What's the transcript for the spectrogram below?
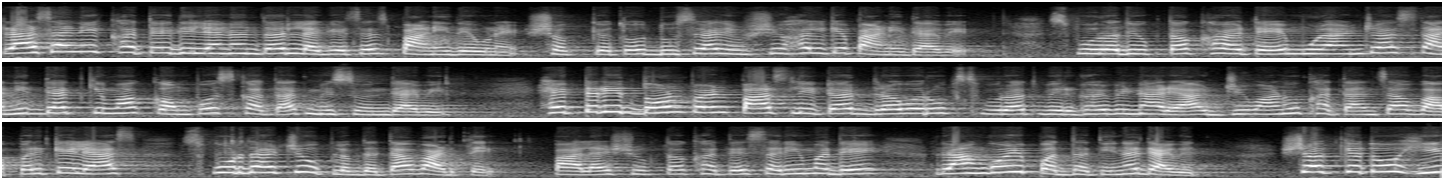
रासायनिक खते दिल्यानंतर लगेचच पाणी देऊ नये. शक्यतो दुसऱ्या दिवशी हलके पाणी द्यावे. स्फुरदयुक्त खळते मुळांच्या सानिध्यात किंवा कंपोस्ट खतात मिसळून द्यावीत हेक्टरी दोन पॉईंट पाच लिटर द्रवरूप स्फुरत विरघळविणाऱ्या जीवाणू खतांचा वापर केल्यास स्फुर्धाची उपलब्धता वाढते. पालाशयुक्त खते सरीमध्ये रांगोळी पद्धतीने द्यावीत. शक्यतो ही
